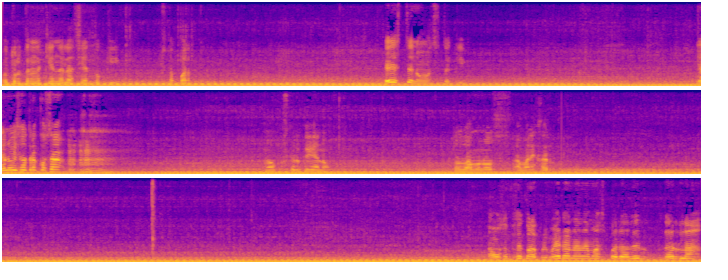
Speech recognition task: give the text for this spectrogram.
Otro lo traen aquí en el asiento aquí esta parte. Este no está aquí. Ya no hice otra cosa no pues creo que ya no. Entonces vámonos a manejar vamos a empezar con la primera nada más para dar la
